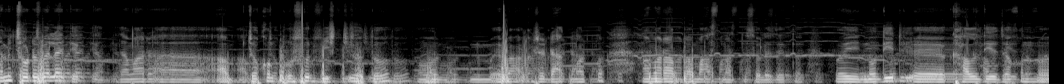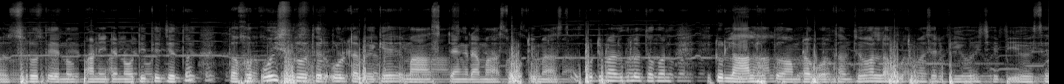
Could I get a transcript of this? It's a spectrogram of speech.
আমি ছোটবেলায় দেখতাম যে আমার যখন প্রচুর বৃষ্টি হতো এবং আকাশে ডাক মারতো, আমার আব্বা মাছ মারতে চলে যেত। ওই নদীর খাল দিয়ে যখন স্রোতে পানিটা নদীতে যেত, তখন ওই স্রোতের উল্টা বেগে মাছ, ট্যাংরা মাছ, পুঁটি মাছ, পুঁটি মাছগুলো যখন একটু লাল হতো, আমরা বলতাম যে, আল্লাহ, পুঁটি মাছের বিয়ে হয়েছে বিয়ে হয়েছে।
